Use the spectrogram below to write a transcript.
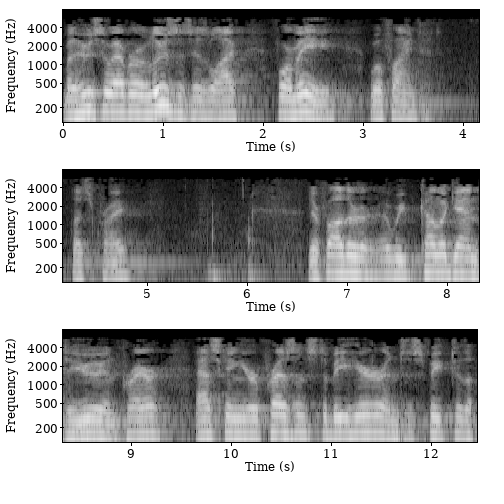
But whosoever loses his life for me will find it. Let's pray. Dear Father, we come again to you in prayer, asking your presence to be here and to speak to the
